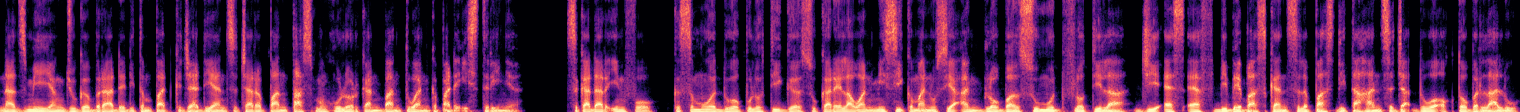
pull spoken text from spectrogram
Nazmi yang juga berada di tempat kejadian secara pantas menghulurkan bantuan kepada isterinya. Sekadar info, kesemua 23 sukarelawan misi kemanusiaan Global Sumud Flotilla GSF dibebaskan selepas ditahan sejak 2 Oktober lalu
